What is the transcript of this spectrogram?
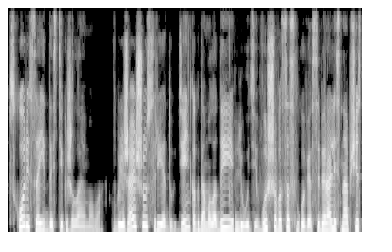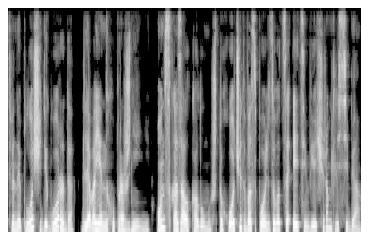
Вскоре Саид достиг желаемого. В ближайшую среду, день, когда молодые люди высшего сословия собирались на общественной площади города для военных упражнений, он сказал Колуму, что хочет воспользоваться этим вечером для себя.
